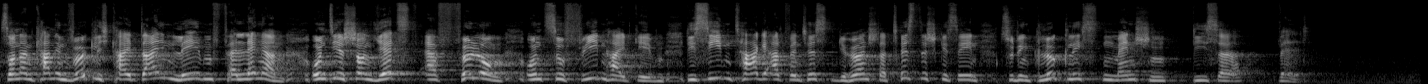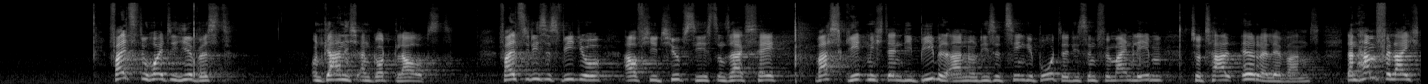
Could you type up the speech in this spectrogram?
sondern kann in Wirklichkeit dein Leben verlängern und dir schon jetzt Erfüllung und Zufriedenheit geben. Die sieben Tage Adventisten gehören statistisch gesehen zu den glücklichsten Menschen dieser Welt. Falls du heute hier bist und gar nicht an Gott glaubst, Falls du dieses Video auf YouTube siehst und sagst, hey, was geht mich denn die Bibel an und diese zehn Gebote, die sind für mein Leben total irrelevant, dann haben vielleicht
